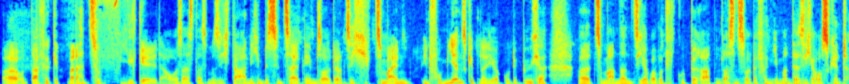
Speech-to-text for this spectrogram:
äh, und dafür gibt man dann zu viel Geld aus, als dass man sich da nicht ein bisschen Zeit nehmen sollte und sich zum einen informieren, es gibt natürlich auch gute Bücher, äh, zum anderen sich aber wirklich gut beraten lassen sollte von jemandem, der sich auskennt.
